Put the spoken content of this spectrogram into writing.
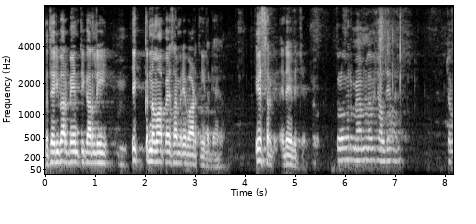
ਬਥੇਰੀ ਵਾਰ ਬੇਨਤੀ ਕਰ ਲਈ ਇੱਕ ਨਵਾਂ ਪੈਸਾ ਮੇਰੇ ਵਾਰਡ 'ਚ ਨਹੀਂ ਲੱਗਿਆ ਹੈਗਾ। ਇਸ ਸਰ ਇਹਦੇ ਵਿੱਚ। ਚਲੋ ਫਿਰ ਮੈਮ ਨਾਲ ਵੀ ਚੱਲਦੇ ਹਾਂ ਚਲੋ।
